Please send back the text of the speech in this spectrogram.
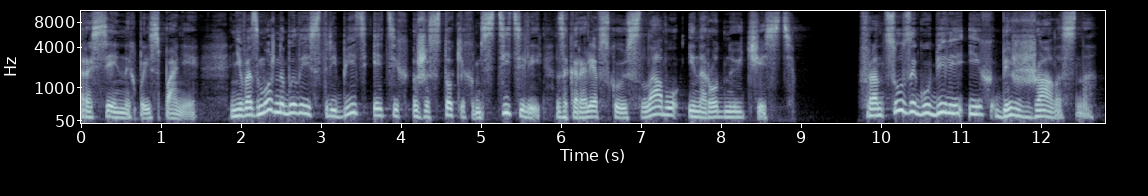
рассеянных по Испании, невозможно было истребить этих жестоких мстителей за королевскую славу и народную честь. Французы губили их безжалостно –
